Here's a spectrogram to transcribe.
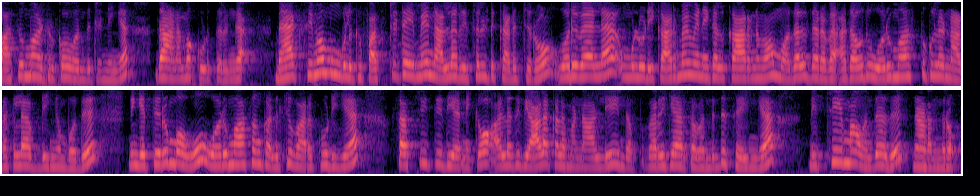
பசுமாட்டுக்கோ வந்துட்டு நீங்கள் தானமாக கொடுத்துருங்க. மேக்ஸிமம் உங்களுக்கு ஃபஸ்ட்டு டைமே நல்ல ரிசல்ட் கிடச்சிரும். ஒருவேளை உங்களுடைய கர்ம வினைகள் காரணமாக முதல் தடவை அதாவது ஒரு மாதத்துக்குள்ளே நடக்கலை அப்படிங்கும்போது நீங்கள் திரும்பவும் ஒரு மாதம் கழித்து வரக்கூடிய சஷ்டி திதி அன்னைக்கோ அல்லது வியாழக்கிழமை நாள்லேயே இந்த பரிகாரத்தை வந்துட்டு செய்யுங்க. நிச்சயமாக வந்து அது நடந்துடும்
